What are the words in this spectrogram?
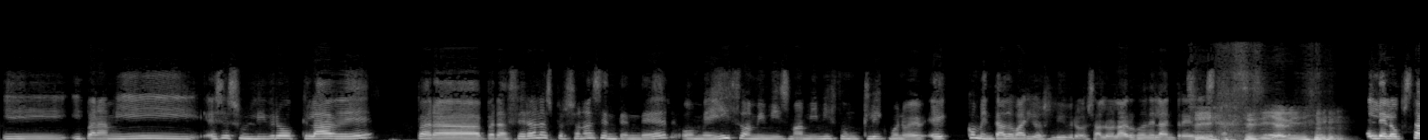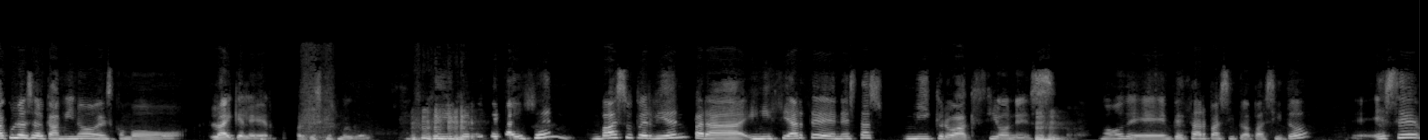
Y, para mí ese es un libro clave para, hacer a las personas entender, o me hizo a mí misma, a mí me hizo un clic. Bueno, he, comentado varios libros a lo largo de la entrevista. Sí, sí, ya vi. El del obstáculo es el camino, es como, lo hay que leer, porque es que es muy bueno. Y el de Kaizen va súper bien para iniciarte en estas microacciones, ¿no? De empezar pasito a pasito. Ese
